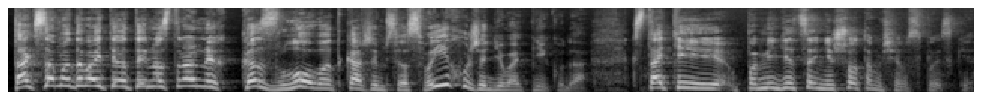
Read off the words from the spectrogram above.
Так само давайте от иностранных козлов откажемся, своих уже девать никуда. Кстати, по медицине что там еще в списке?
